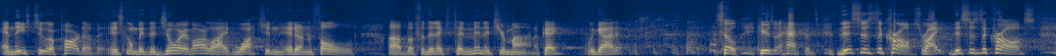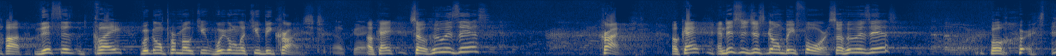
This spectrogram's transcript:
and these two are part of it. It's going to be the joy of our life watching it unfold. Uh, but for the next 10 minutes, you're mine, okay? We got it? so here's what happens. This is the cross, right? This is the cross. Uh, this is, Clay, we're going to promote you. We're going to let you be Christ. Okay. Okay? So who is this? Christ. Okay? And this is just going to be four. So who is this? Forth.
